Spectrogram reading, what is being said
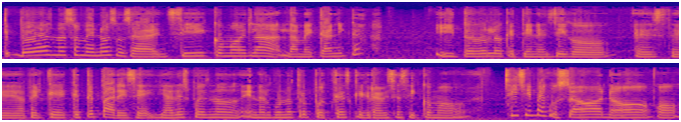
que veas más o menos, o sea, en sí cómo es la, la mecánica y todo lo que tienes. Digo, este, a ver qué, qué te parece. Ya después no, en algún otro podcast que grabes así como, sí, sí me gustó, no, o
